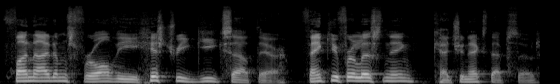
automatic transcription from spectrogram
fun items for all the history geeks out there. Thank you for listening. Catch you next episode.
